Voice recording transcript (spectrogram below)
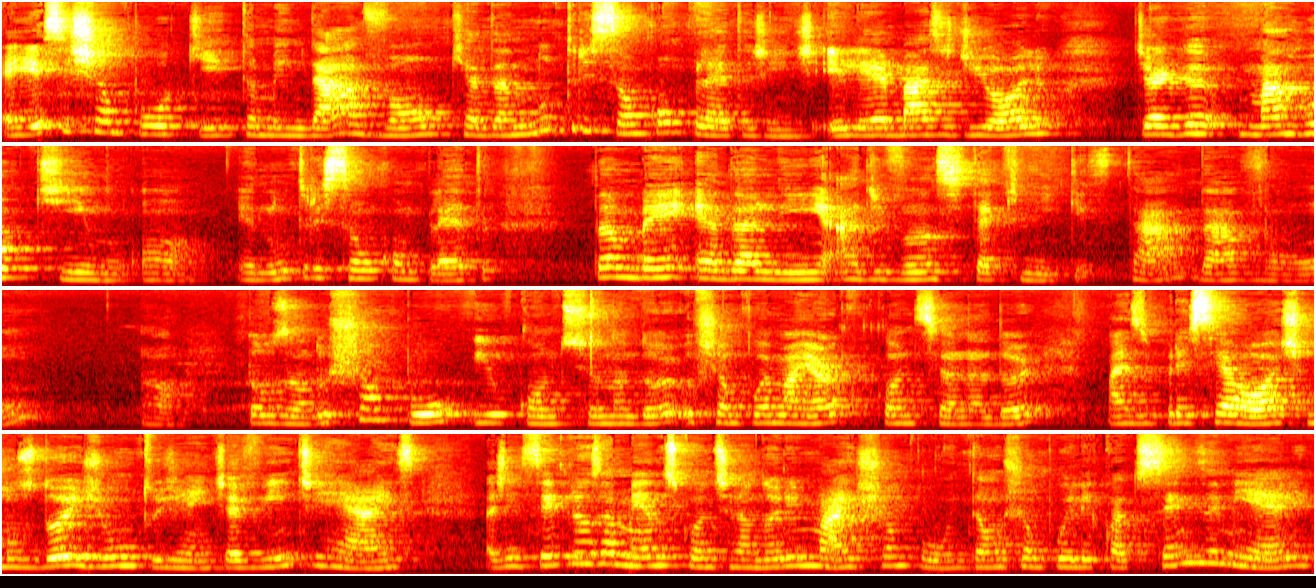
É esse shampoo aqui, também da Avon, que é da nutrição completa, gente. Ele é base de óleo de argan marroquino, ó. É nutrição completa. Também é da linha Advanced Techniques, tá? Da Avon. Ó, tô usando o shampoo e o condicionador. O shampoo é maior que o condicionador, mas o preço é ótimo. Os dois juntos, gente, é 20 reais. A gente sempre usa menos condicionador e mais shampoo. Então, o shampoo ele é 400ml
